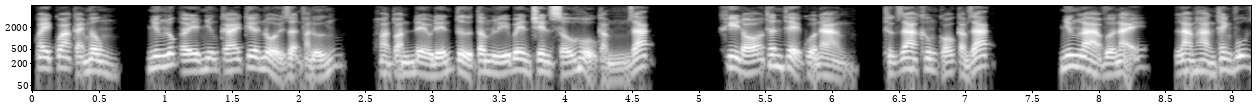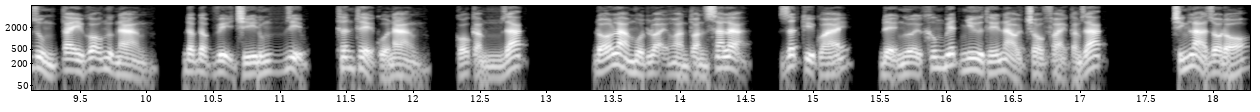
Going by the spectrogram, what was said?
quay qua cái mông, nhưng lúc ấy những cái kia nổi giận phản ứng, hoàn toàn đều đến từ tâm lý bên trên xấu hổ cảm giác. Khi đó thân thể của nàng, thực ra không có cảm giác. Nhưng là vừa nãy, làm hàn thanh vũ dùng tay gõ ngực nàng, đập đập vị trí đúng dịp, thân thể của nàng có cảm giác. Đó là một loại hoàn toàn xa lạ, rất kỳ quái, để người không biết như thế nào cho phải cảm giác. Chính là do đó,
